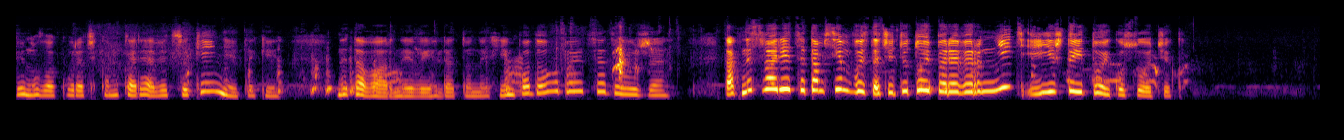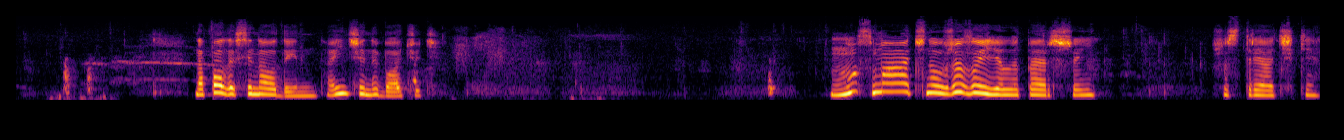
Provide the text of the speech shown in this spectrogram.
кинула курочкам каряві цукіні, такі нетоварний вигляд у них. Їм подобається дуже. Так, не сваріться, там всім вистачить. У той переверніть і їжте і той кусочок. Напали всі на один, а інші не бачать. Ну, смачно, вже виїли перший. Шустрячки.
